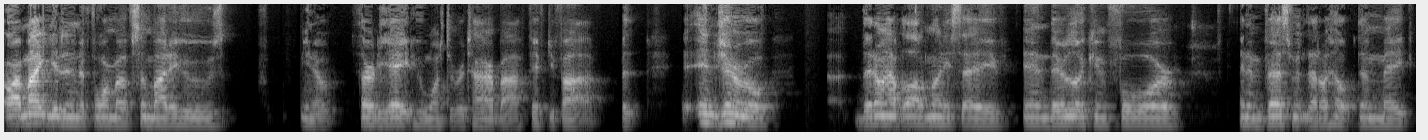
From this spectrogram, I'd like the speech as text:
or I might get it in the form of somebody who's, you know, 38 who wants to retire by 55. But in general, they don't have a lot of money saved and they're looking for an investment that'll help them make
